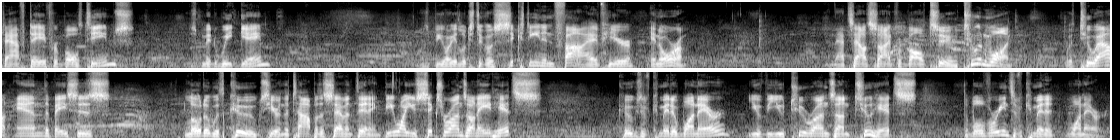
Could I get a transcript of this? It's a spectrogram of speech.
Staff day for both teams. This midweek game. As BYU looks to go 16 and 5 here in Orem. And that's outside for ball two. Two and one with two out and the bases loaded with Cougs here in the top of the seventh inning. BYU six runs on eight hits. Cougs have committed one error. UVU two runs on two hits. The Wolverines have committed one error.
